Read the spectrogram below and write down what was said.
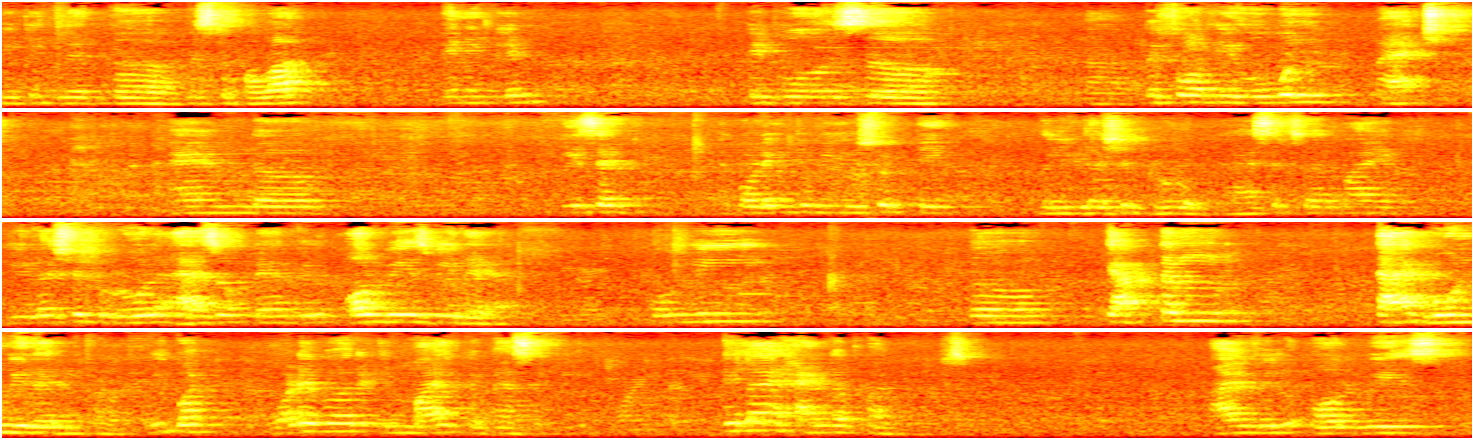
meeting with uh, Mr. Pawar in England. It was uh, uh, before the Oval match, and he said, according to me, you should take the leadership role. And I said, sir, my leadership role as a player will always be there. Only the captain tag won't be there in front of me, but whatever in my capacity, till I hang up my boots, I will always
